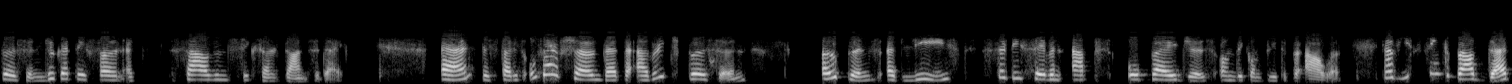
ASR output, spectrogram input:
person look at their phone at 1600 times a day. And the studies also have shown that the average person opens at least 37 apps or pages on the computer per hour. Now, if you think about that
